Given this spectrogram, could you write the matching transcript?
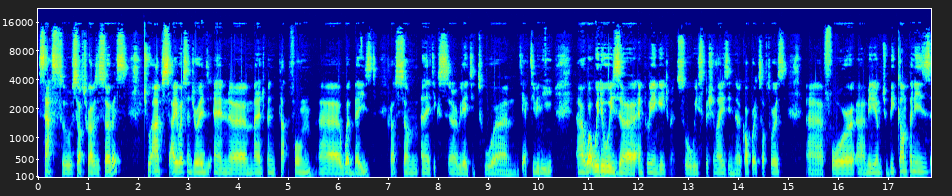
SaaS, so software as a service, two apps, iOS, Android, and uh, management platform, uh, web-based plus some analytics uh, related to um, the activity. What we do is employee engagement. So we specialize in corporate softwares for medium to big companies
